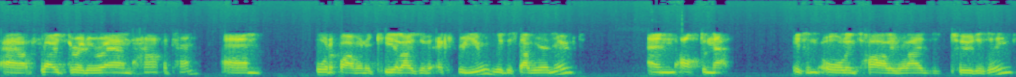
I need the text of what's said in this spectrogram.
uh, flowed through to around half a tonne, um, four to five hundred kilos of extra yield with the stubble removed and often that isn't all entirely related to disease.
